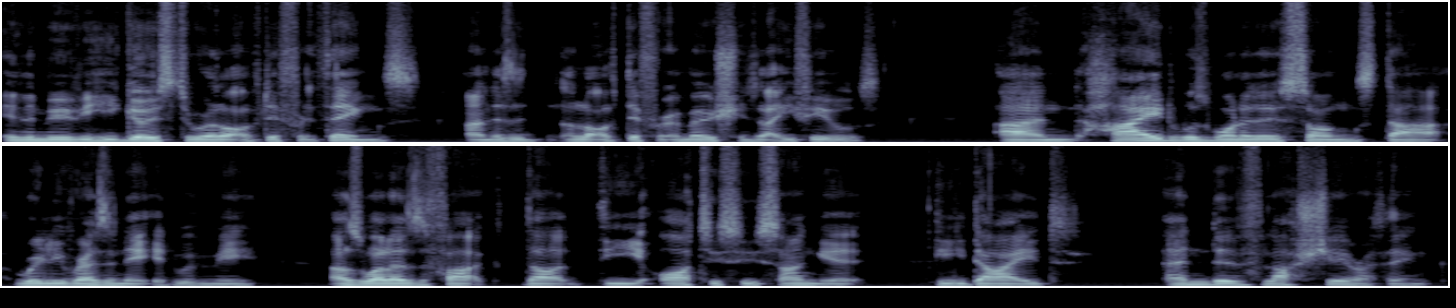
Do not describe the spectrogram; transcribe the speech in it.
in the movie, he goes through a lot of different things, and there's a, a lot of different emotions that he feels. And Hide was one of those songs that really resonated with me, as well as the fact that the artist who sang it, he died end of last year, I think,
